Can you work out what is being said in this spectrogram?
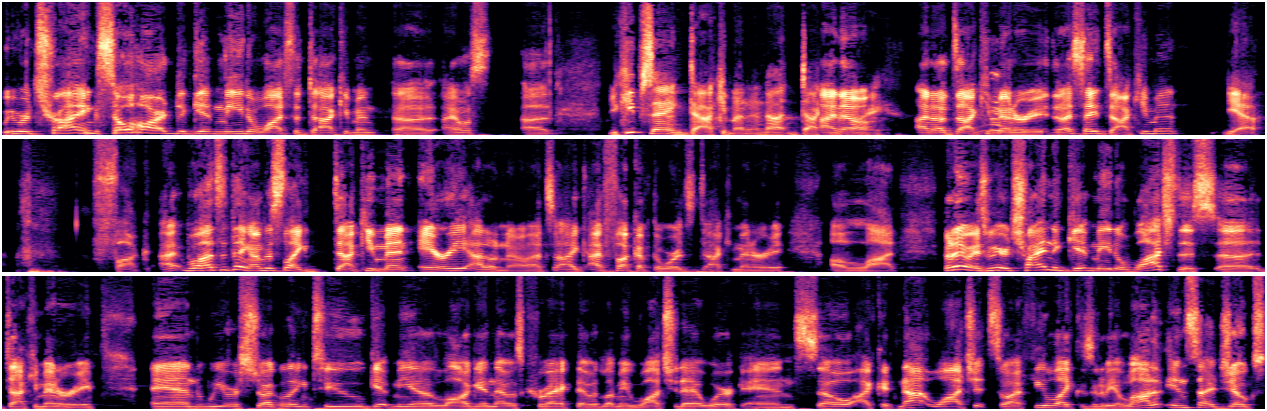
We were trying so hard to get me to watch the document. Uh, I almost. Uh, You keep saying document and not documentary. I know. I know. Documentary. Did I say document? Yeah. Fuck. I, well, that's the thing. I'm just like documentary. I don't know. That's I, I fuck up the words documentary a lot. But anyways, we were trying to get me to watch this uh, documentary, and we were struggling to get me a login that was correct that would let me watch it at work. And so I could not watch it. So I feel like there's going to be a lot of inside jokes.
